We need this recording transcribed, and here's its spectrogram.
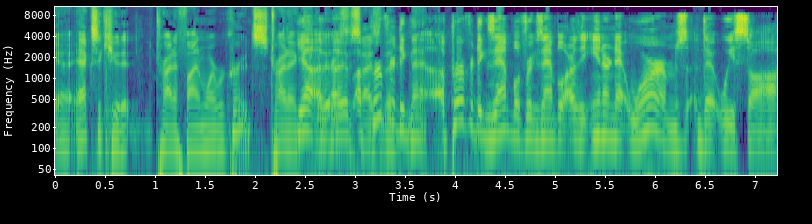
Execute it. Try to find more recruits. Try to Yeah, a, a- a perfect a perfect example, for example, are the internet worms that we saw,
